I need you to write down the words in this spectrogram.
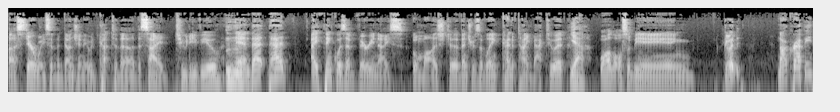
uh, stairways in the dungeon, it would cut to the the side 2D view, Mm-hmm. and that that I think was a very nice homage to Adventures of Link, kind of tying back to it, Yeah. while also being good, not crappy,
